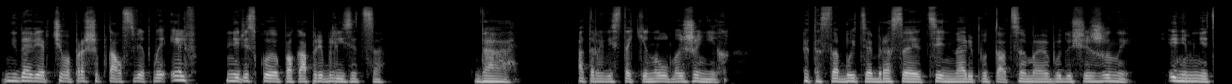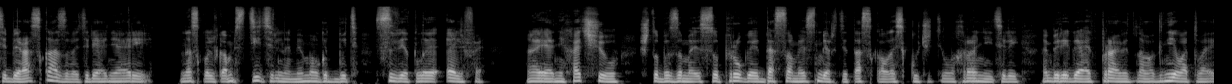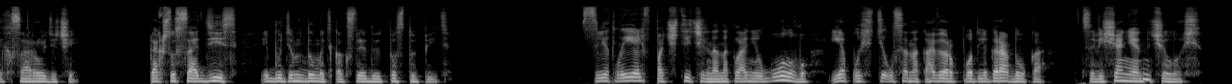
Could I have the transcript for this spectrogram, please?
Недоверчиво прошептал светлый эльф, не рискуя пока приблизиться. Да, отрывисто кинул мой жених. Это событие бросает тень на репутацию моей будущей жены. И не мне тебе рассказывать, Риане Арель, насколько мстительными могут быть светлые эльфы. А я не хочу, чтобы за моей супругой до самой смерти таскалась куча телохранителей, оберегая от праведного гнева твоих сородичей. Так что садись и будем думать, как следует поступить». Светлый эльф почтительно наклонил голову и опустился на ковер подле городука. Совещание началось.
